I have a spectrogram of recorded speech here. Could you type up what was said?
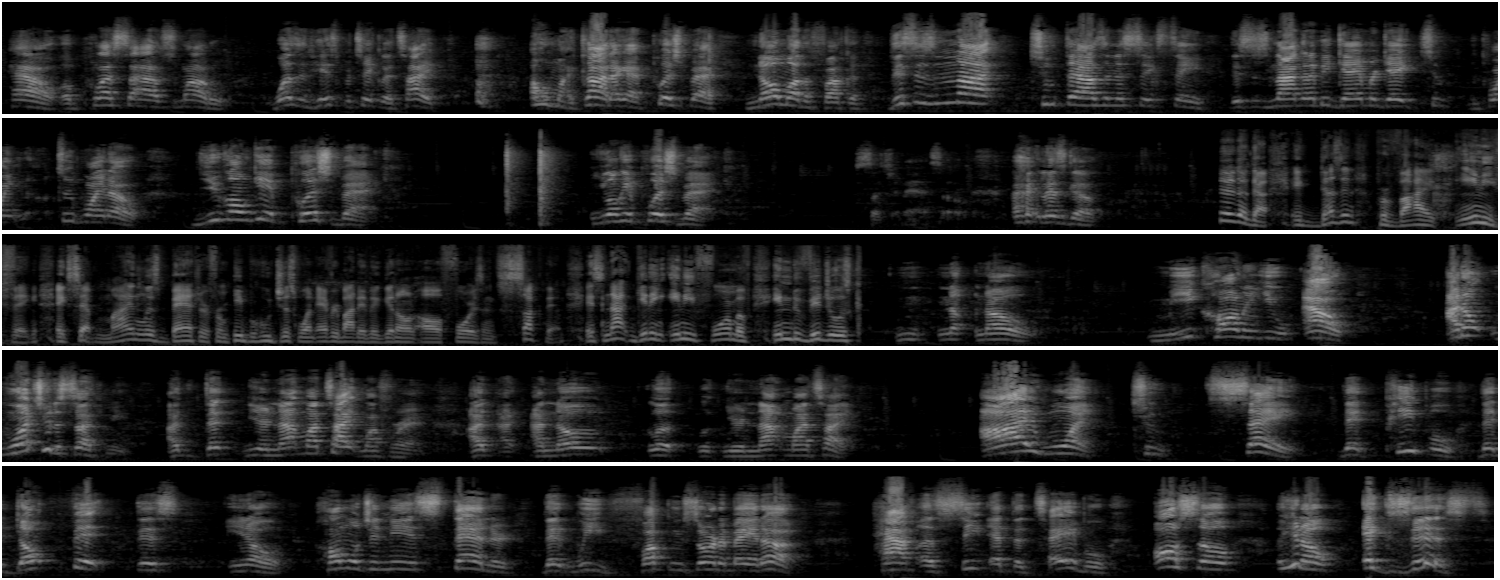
how a plus size model wasn't his particular type. Oh my God, I got pushback. No, motherfucker. This is not 2016. This is not to be Gamergate 2.0. You to get pushback. You to get pushback. Such an asshole. All right, let's go. It doesn't provide anything except mindless banter from people who just want everybody to get on all fours and suck them. It's not getting any form of individuals. No, no. Me calling you out, I don't want you to suck me. I, that, you're not my type, my friend. I, I, I know. Look, look, you're not my type. I want to say that people that don't fit this, you know, homogeneous standard that we fucking sort of made up have a seat at the table also, you know, exist.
